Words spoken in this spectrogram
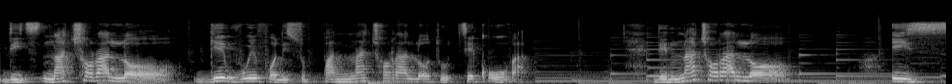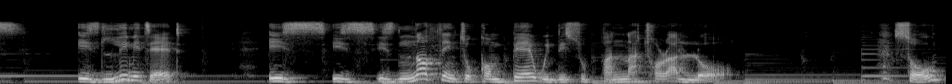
This natural law gave way for the supernatural law to take over. The natural law is is limited is is is nothing to compare with the supernatural law so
